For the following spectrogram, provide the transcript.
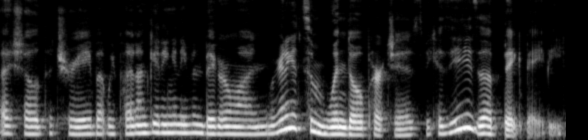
I showed the tree, but we plan on getting an even bigger one. We're going to get some window perches because he's a big baby.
